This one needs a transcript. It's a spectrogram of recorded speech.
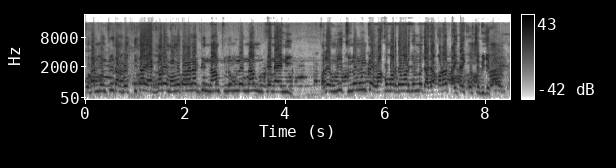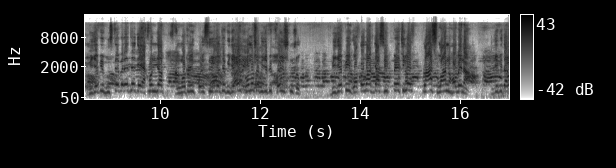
প্রধানমন্ত্রী তার বক্তৃতায় একবারও মমতা ব্যানার্জির নাম, তৃণমূলের নাম মুখে নেয়নি। ফলে উনি তৃণমূলকে ওয়াকওভার দেওয়ার জন্য যা যা করার তাই তাই করছে বিজেপি। বিজেপি বুঝতে পেরেছে যে এখন যা সাংগঠনিক পরিস্থিতি চলছে, বিজেপি ক্রমশ বিজেপি ক্ষয়িষ্ণু বিজেপি গতবার যা সিট পেয়েছিল প্লাস ওয়ান হবে না। বিজেপি তার,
